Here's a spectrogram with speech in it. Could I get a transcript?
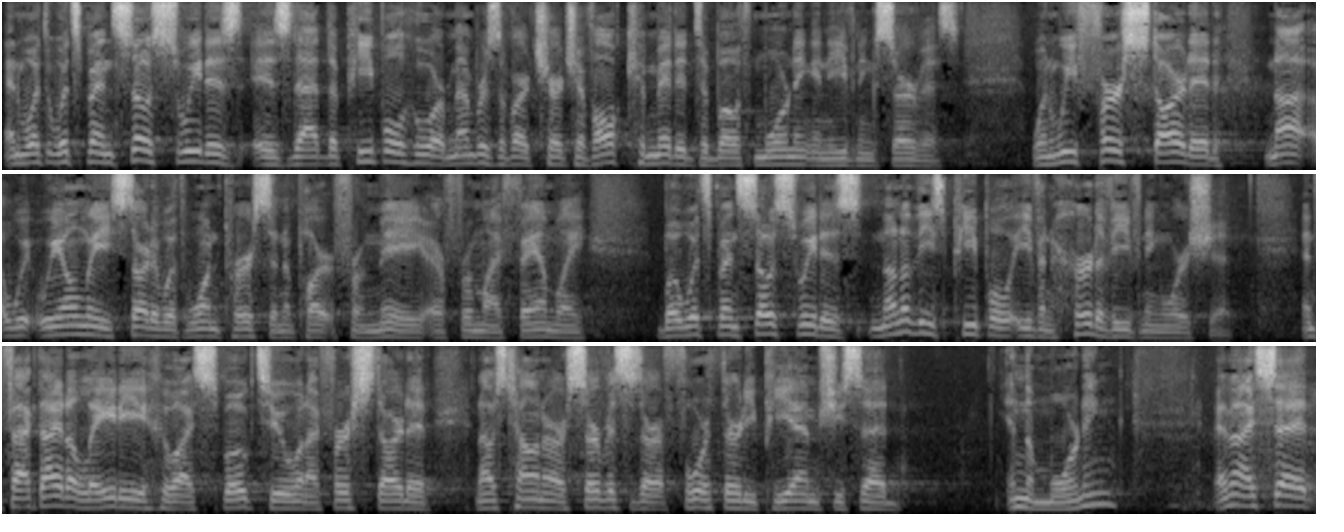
And what, what's been so sweet is, is that the people who are members of our church have all committed to both morning and evening service. When we first started, not, we, we only started with one person apart from me or from my family. But what's been so sweet is none of these people even heard of evening worship. In fact, I had a lady who I spoke to when I first started, and I was telling her our services are at 4:30 p.m. She said, "In the morning?" And I said,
